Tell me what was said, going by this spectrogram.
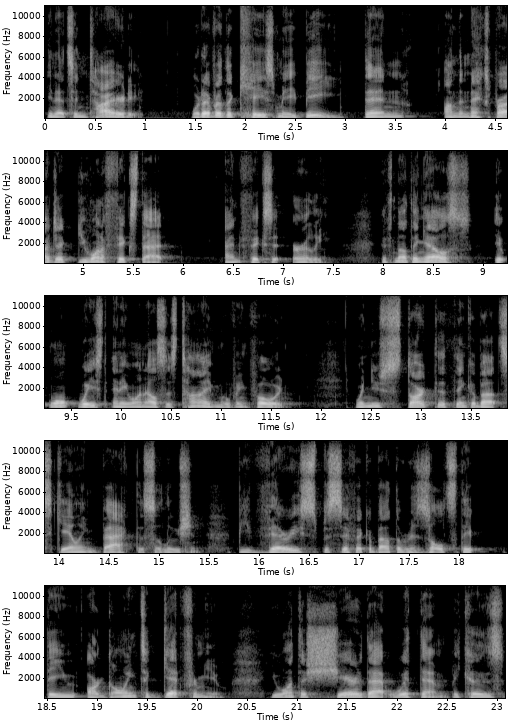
in its entirety. Whatever the case may be, then on the next project, you want to fix that and fix it early. If nothing else, it won't waste anyone else's time moving forward. When you start to think about scaling back the solution, be very specific about the results they, they are going to get from you. You want to share that with them because,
